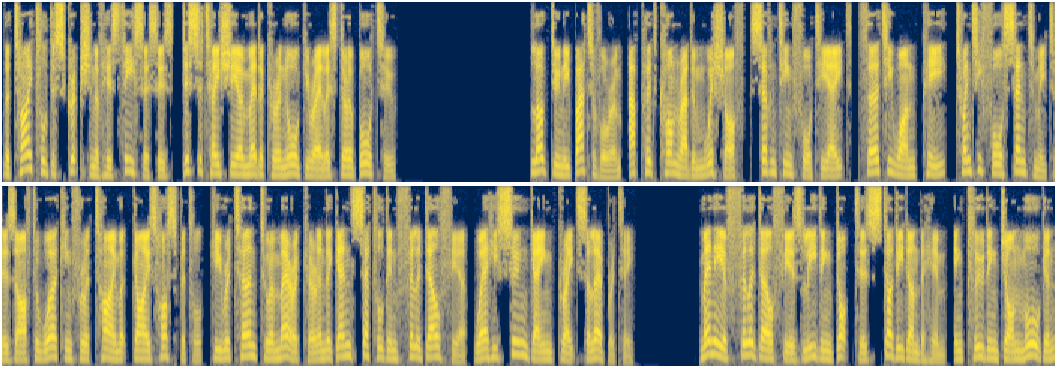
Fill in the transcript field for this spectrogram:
The title description of his thesis is, Dissertatio Medica Inauguralis de Abortu Lugduni Batavorum, Apud Conradum Wishoff, 1748, 31 p. 24 cm After working for a time at Guy's Hospital, he returned to America and again settled in Philadelphia, where he soon gained great celebrity. Many of Philadelphia's leading doctors studied under him, including John Morgan,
